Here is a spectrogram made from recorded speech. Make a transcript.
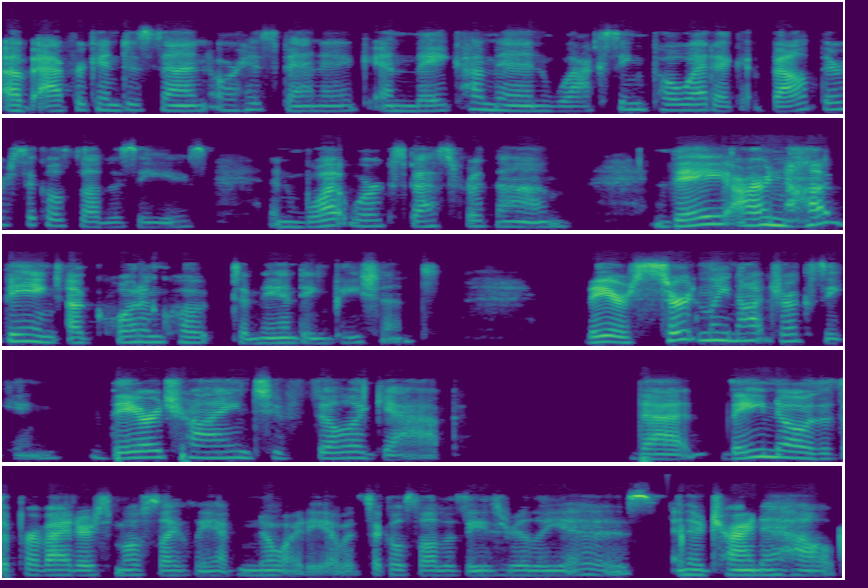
of African descent or Hispanic, and they come in waxing poetic about their sickle cell disease and what works best for them. They are not being a quote unquote demanding patient. They are certainly not drug seeking. They are trying to fill a gap that they know that the providers most likely have no idea what sickle cell disease really is, and they're trying to help.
